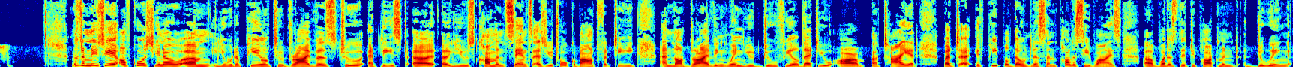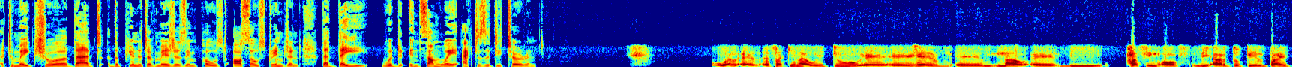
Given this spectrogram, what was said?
Mr. Mnisi, of course, you know, um, you would appeal to drivers to at least uh, uh, use common sense as you talk about fatigue and not driving when you do feel that you are uh, tired. But uh, if people don't listen, policy wise, uh, what is the department doing to make sure that the punitive measures imposed are so stringent that they would in some way act as a deterrent? Well, Sakina, we do uh, uh, have um, now uh, the passing of the AARTO bill by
